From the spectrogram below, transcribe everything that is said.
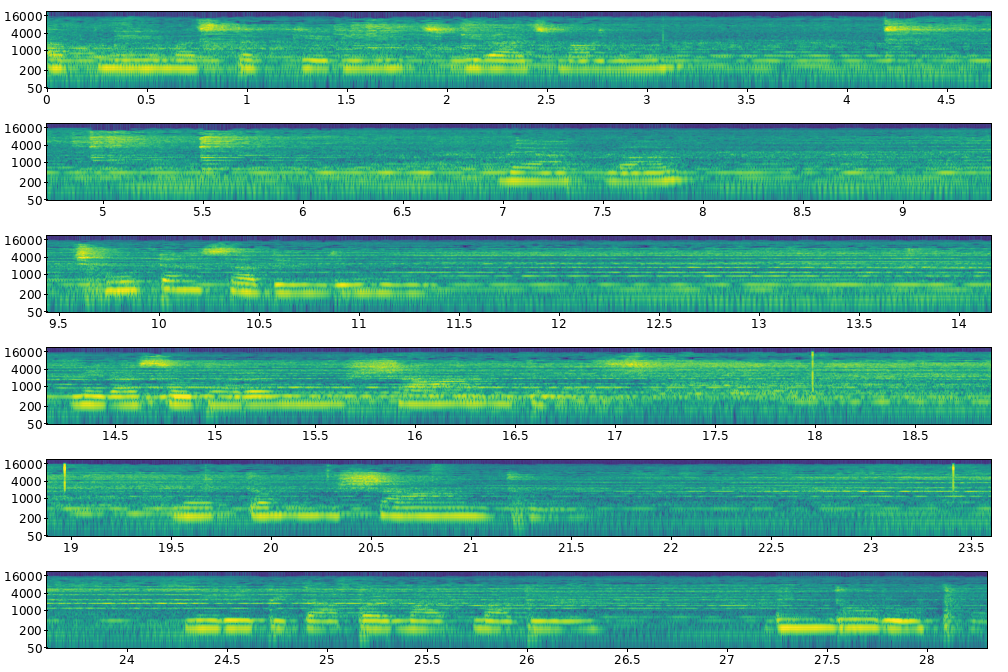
अपने मस्तक के बीच विराजमान हूँ। मैं आत्मा छोटा सा बिंदु हूँ। मेरा स्वधर्म शांत है। मैं एकदम शांत हूँ। मेरे पिता परमात्मा भी बिंदु रूप है।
